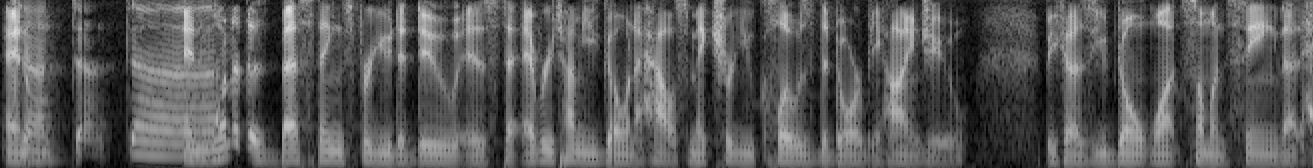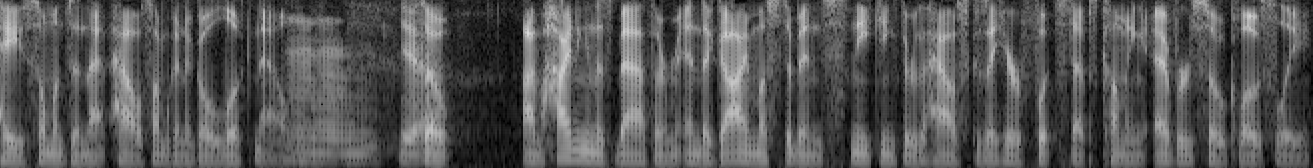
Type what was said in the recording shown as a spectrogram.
And dun, dun, dun. and one of the best things for you to do is to every time you go in a house, make sure you close the door behind you because you don't want someone seeing that hey, someone's in that house. I'm going to go look now. Mm, yeah. So I'm hiding in this bathroom, and the guy must have been sneaking through the house because I hear footsteps coming ever so closely.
